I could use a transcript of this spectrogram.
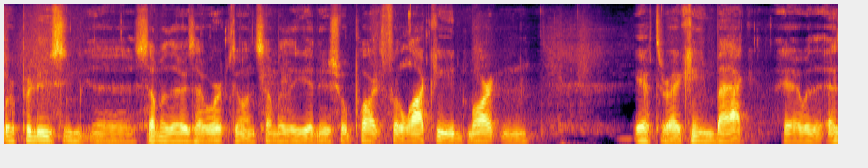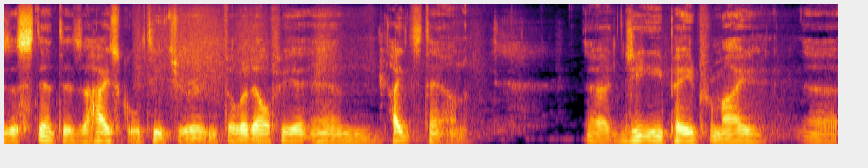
we're producing uh, some of those. I worked on some of the initial parts for Lockheed Martin after I came back uh, with, as a stint as a high school teacher in Philadelphia and Hightstown. Uh, GE paid for my uh,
